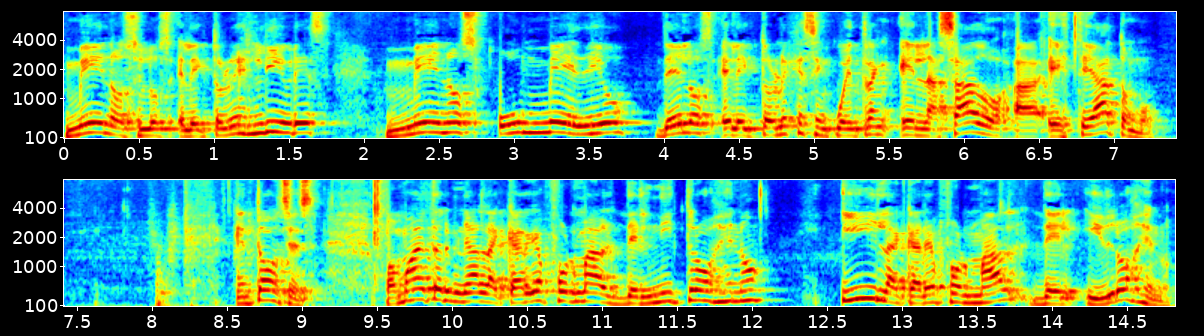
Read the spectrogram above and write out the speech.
menos los electrones libres menos un medio de los electrones que se encuentran enlazados a este átomo. Entonces, vamos a determinar la carga formal del nitrógeno y la carga formal del hidrógeno.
